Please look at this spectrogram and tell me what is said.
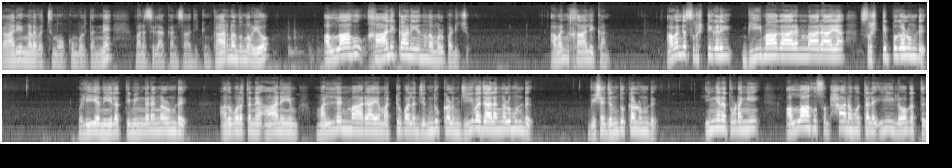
കാര്യങ്ങളെ വെച്ച് നോക്കുമ്പോൾ തന്നെ മനസ്സിലാക്കാൻ സാധിക്കും. കാരണം എന്തെന്നറിയോ? അള്ളാഹു ഖാലിക്കാണ് എന്ന് നമ്മൾ പഠിച്ചു. അവൻ ഖാലിക്കാണ് അവന്റെ സൃഷ്ടികളിൽ ഭീമാകാരന്മാരായ സൃഷ്ടിപ്പുകളുണ്ട്. വലിയ നീലത്തിമിംഗനങ്ങളുണ്ട്. അതുപോലെ തന്നെ ആനയും മല്ലന്മാരായ മറ്റു പല ജന്തുക്കളും ജീവജാലങ്ങളുമുണ്ട്. വിഷജന്തുക്കളുണ്ട്. ഇങ്ങനെ തുടങ്ങി അള്ളാഹു സുബാനഹുത്തല ഈ ലോകത്ത്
